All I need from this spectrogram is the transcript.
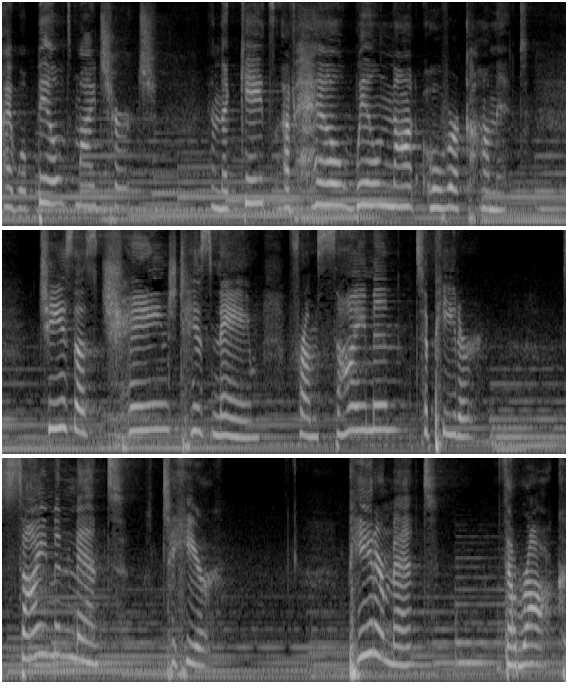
I will build my church, and the gates of hell will not overcome it. Jesus changed his name from Simon to Peter. Simon meant to hear, Peter meant the rock.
